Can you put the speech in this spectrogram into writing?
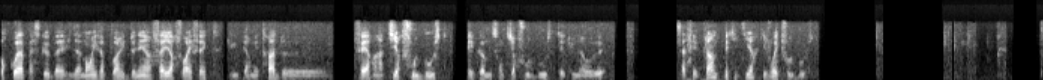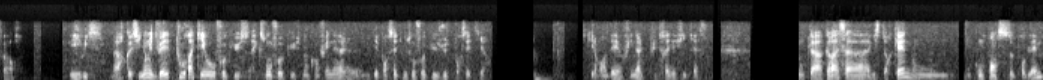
Pourquoi? Parce que, bah, évidemment, il va pouvoir lui donner un Fire for Effect, qui lui permettra de faire un tir full boost. Et comme son tir full boost est une AOE, ça fait plein de petits tirs qui vont être full boost. Fort. Et oui. Alors que sinon, il devait tout raquer au focus, avec son focus. Donc, en final, euh, il dépensait tout son focus juste pour ses tirs. Ce qui le rendait, au final, plus très efficace. Donc là, grâce à Alistair Ken, on, on compense ce problème.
